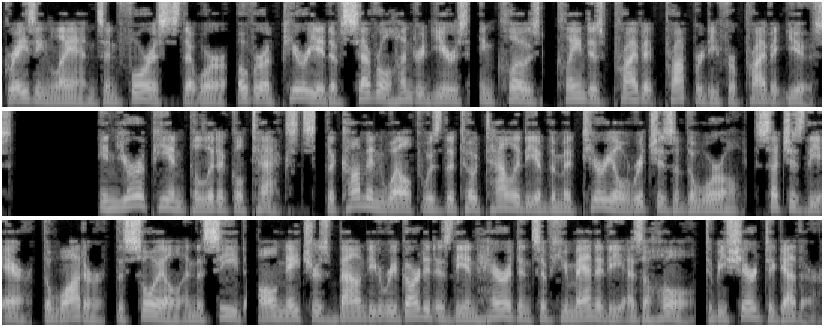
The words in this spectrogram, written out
grazing lands and forests that were, over a period of several hundred years, enclosed, claimed as private property for private use. In European political texts, the Commonwealth was the totality of the material riches of the world, such as the air, the water, the soil and the seed, all nature's bounty regarded as the inheritance of humanity as a whole, to be shared together.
